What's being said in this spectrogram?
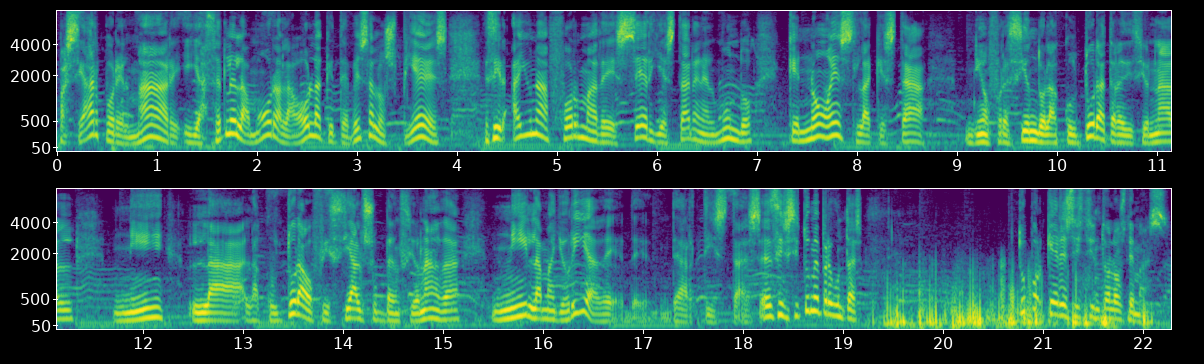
pasear por el mar y hacerle el amor a la ola que te besa los pies. Es decir, hay una forma de ser y estar en el mundo que no es la que está ni ofreciendo la cultura tradicional, ni la, cultura oficial subvencionada, ni la mayoría de, artistas. Es decir, si tú me preguntas, ¿tú por qué eres distinto a los demás?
